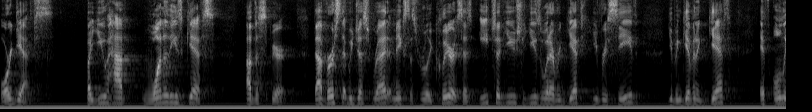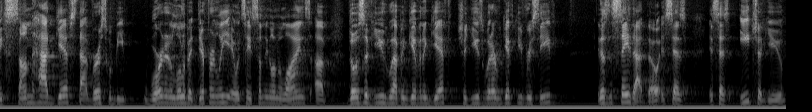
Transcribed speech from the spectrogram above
or gifts, but you have one of these gifts of the Spirit. That verse that we just read, it makes this really clear. It says, Each of you should use whatever gift you've received. You've been given a gift. If only some had gifts, that verse would be worded a little bit differently. It would say something on the lines of, Those of you who have been given a gift should use whatever gift you've received. It doesn't say that, though. It says, it says Each of you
